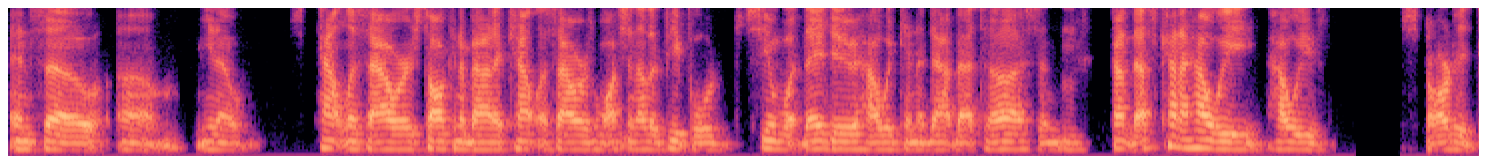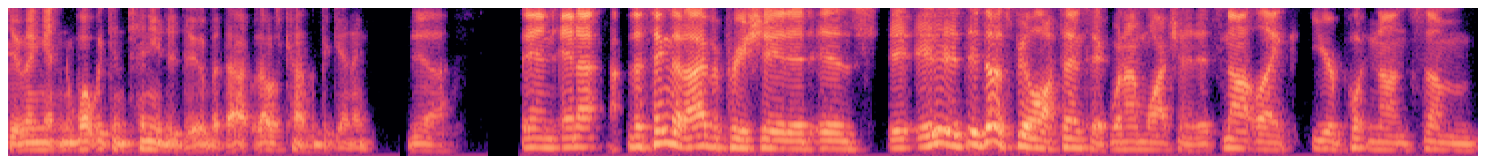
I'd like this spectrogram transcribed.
and so um you know countless hours talking about it countless hours watching other people seeing what they do how we can adapt that to us and Mm. kind of that's kind of how we how we've started doing it and what we continue to do but that that was kind of the beginning Yeah. And and I, the thing that I've appreciated is it, it it does feel authentic when I'm watching it. It's not like you're putting on some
